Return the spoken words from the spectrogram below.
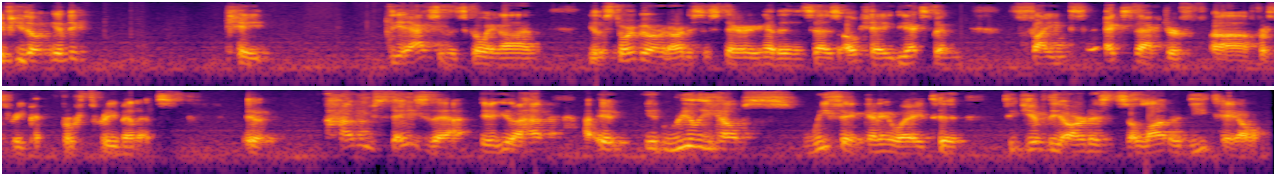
if you don't indicate the action that's going on, you know, storyboard artist is staring at it and says, "Okay, the X Men fight X Factor uh, for three for three minutes." how do you stage that? You know, how, it, it really helps, we think anyway, to, to give the artists a lot of detail.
